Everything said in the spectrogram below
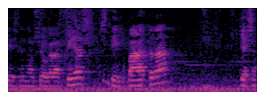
της δημοσιογραφίας στην Πάτρα και σε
